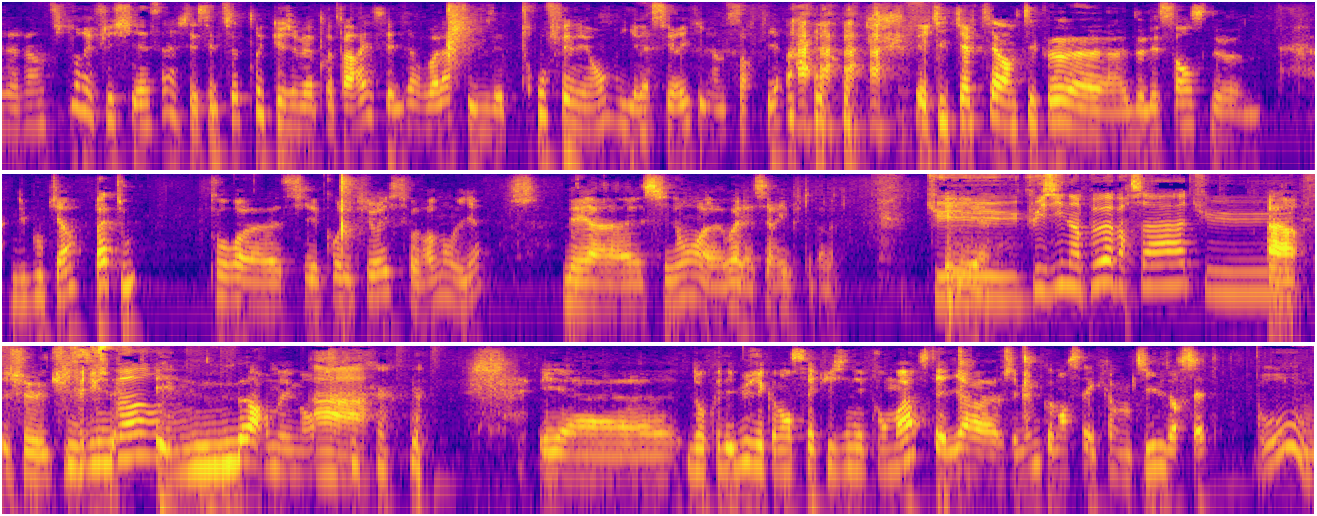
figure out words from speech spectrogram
j'avais un petit peu réfléchi à ça. C'est le seul truc que j'avais préparé, c'est de dire voilà, si vous êtes trop fainéant, il y a la série qui vient de sortir et qui capture un petit peu euh, de l'essence de, du bouquin. Pas tout. Pour, si, pour les puristes, il faut vraiment le lire. Mais sinon, ouais, la série est plutôt pas mal. Tu euh, cuisines un peu à part ça? Tu, ah, je tu fais du sport? énormément. Ah. Et euh, donc au début j'ai commencé à cuisiner pour moi, c'est-à-dire euh, j'ai même commencé à écrire mon petit livre de recettes. Oh.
